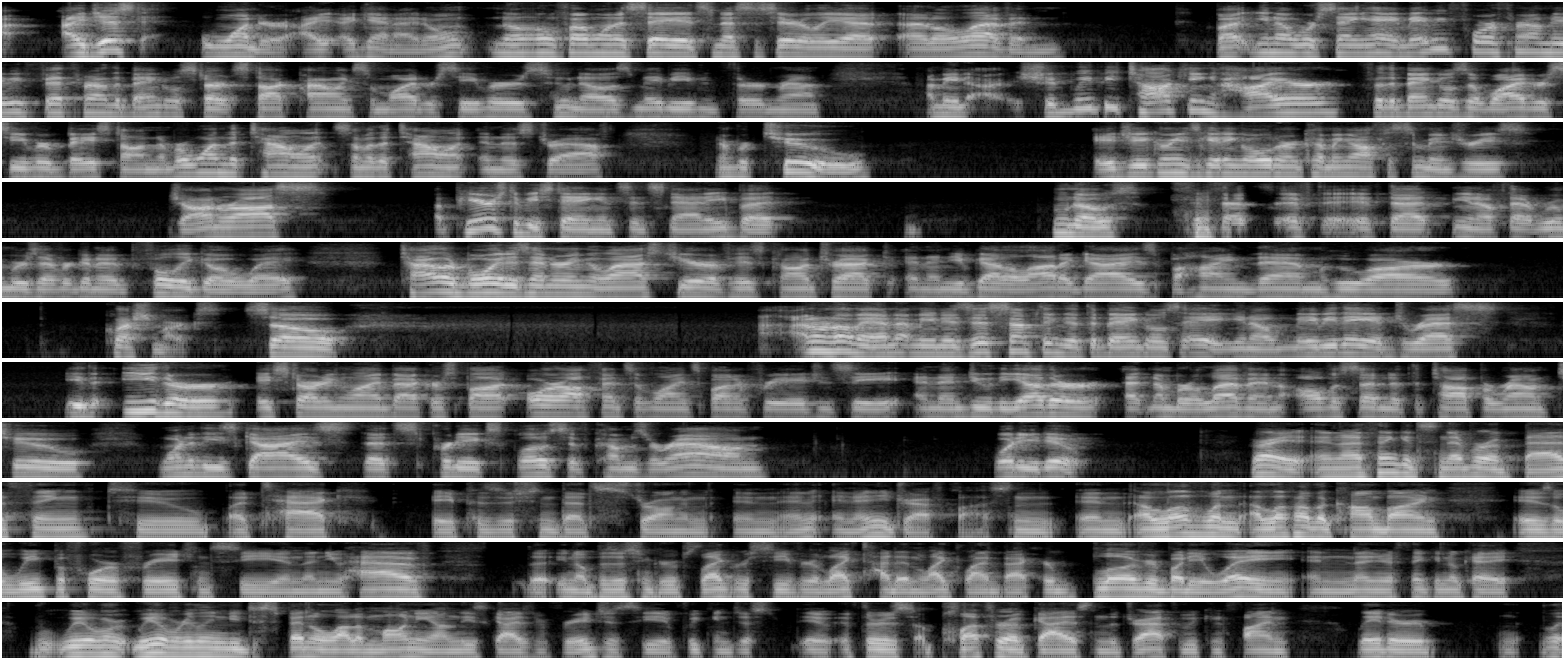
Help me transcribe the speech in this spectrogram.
I, I just wonder. I again, I don't know if I want to say it's necessarily at at eleven. But you know, we're saying, hey, maybe fourth round, maybe fifth round, the Bengals start stockpiling some wide receivers. Who knows? Maybe even third round. I mean, uh, should we be talking higher for the Bengals at wide receiver based on number one, the talent, some of the talent in this draft? Number two, AJ Green's getting older and coming off of some injuries. John Ross appears to be staying in Cincinnati, but Who knows if that's if if that you know if that rumor is ever going to fully go away. Tyler Boyd is entering the last year of his contract, and then you've got a lot of guys behind them who are question marks. So I don't know, man. I mean, is this something that the Bengals, hey, you know, maybe they address either either a starting linebacker spot or offensive line spot in free agency, and then do the other at number eleven. All of a sudden, at the top of round two, one of these guys that's pretty explosive comes around. What do you do? Right, and I think it's never a bad thing to attack a position that's strong in, in, in any draft class. And and I love when I love how the combine is a week before free agency, and then you have the you know position groups like receiver, like tight end, like linebacker blow everybody away, and then you're thinking, okay, we don't we don't really need to spend a lot of money on these guys in free agency if we can just if, if there's a plethora of guys in the draft we can find later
